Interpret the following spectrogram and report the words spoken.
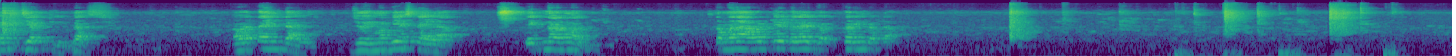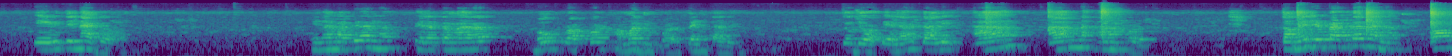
Exactly, that's હવે ત્રણ તારીખ જો એમાં બે સ્ટાઇલ આવે. એક નોર્મલ તમને આવડતી પહેલાં કરીને બતાવો. એવી રીતે ના કરો. એના માટે ને પહેલાં તમારે બહુ પ્રોપર સમજવું પડે ત્રણ તાલીમ. તો જો પહેલાં તાલી આમ આમ ને આમ પડે તમે જે પાડતા હતા ને, ઓમ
